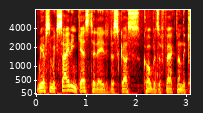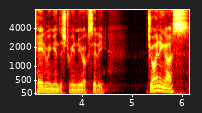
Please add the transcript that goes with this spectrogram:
We have some exciting guests today to discuss COVID's effect on the catering industry in New York City. Joining us,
